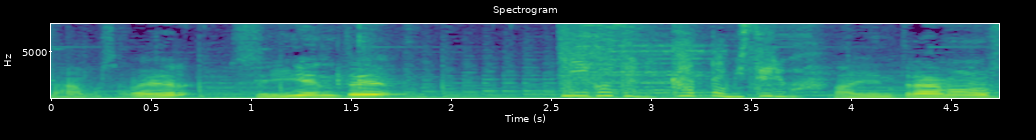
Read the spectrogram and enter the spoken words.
Vamos a ver. Siguiente. Ahí entramos.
